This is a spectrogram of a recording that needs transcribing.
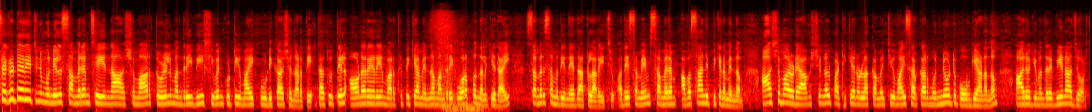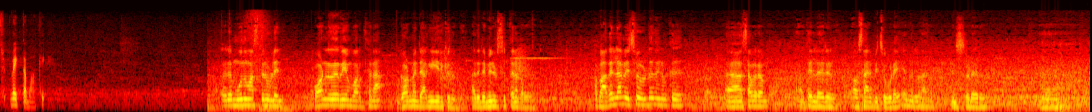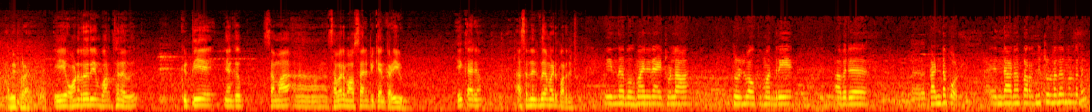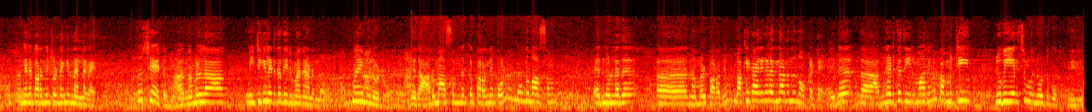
സെക്രട്ടേറിയറ്റിന് മുന്നിൽ സമരം ചെയ്യുന്ന ആശമാർ തൊഴിൽ മന്ത്രി വി ശിവൻകുട്ടിയുമായി കൂടിക്കാഴ്ച നടത്തി. തത്വത്തിൽ ഓണറേറിയം വർദ്ധിപ്പിക്കാമെന്ന് മന്ത്രി ഉറപ്പ് നൽകിയതായി സമരസമിതി നേതാക്കൾ അറിയിച്ചു. അതേസമയം സമരം അവസാനിപ്പിക്കണമെന്നും ആശമാരുടെ ആവശ്യങ്ങൾ പഠിക്കാനുള്ള കമ്മിറ്റിയുമായി സർക്കാർ മുന്നോട്ട് പോവുകയാണെന്നും ആരോഗ്യമന്ത്രി വീണ ജോർജ് വ്യക്തമാക്കി. ഒരു മൂന്ന് മാസത്തിനുള്ളിൽ ഓണറേറിയം വർധന ഗവൺമെന്റ് അംഗീകരിക്കുന്നുണ്ട്. അതിന്റെ മിനിറ്റ്സിൽ തന്നെ പറയുന്നുണ്ട്. അപ്പോൾ അതെല്ലാം വെച്ചുകൊണ്ട് നിങ്ങൾക്ക് ആ, ഒരു അവസാനിപ്പിച്ചുകൂടെ എന്നുള്ളതാണ് മിനിസ്റ്ററുടെ ഒരു അഭിപ്രായം. ഈ ഓണറേറിയം വർധനവ് കിട്ടിയേ ഞങ്ങൾക്ക് സമാ സമരം അവസാനിപ്പിക്കാൻ കഴിയുള്ളൂ. ഈ കാര്യം അസന്നിഗ്ധമായിട്ട് പറഞ്ഞിട്ടുണ്ട്. ഇന്ന് ബഹുമാനായിട്ടുള്ള തൊഴിൽ വകുപ്പ് മന്ത്രിയെ അവർ കണ്ടപ്പോൾ എന്താണ് പറഞ്ഞിട്ടുള്ളത് എന്നുള്ളത് അങ്ങനെ പറഞ്ഞിട്ടുണ്ടെങ്കിൽ നല്ല കാര്യം. തീർച്ചയായിട്ടും. നമ്മൾ എടുത്ത തീരുമാനമാണല്ലോ. അതുമായി മുന്നോട്ട് പോകും. ആറുമാസം എന്നൊക്കെ പറഞ്ഞപ്പോൾ മൂന്ന് മാസം എന്നുള്ളത് നമ്മൾ പറഞ്ഞു. ബാക്കി കാര്യങ്ങൾ എന്താണെന്ന് നോക്കട്ടെ. ഇത് അന്നെടുത്ത തീരുമാനങ്ങൾ കമ്മിറ്റി രൂപീകരിച്ച് മുന്നോട്ട് പോകും.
